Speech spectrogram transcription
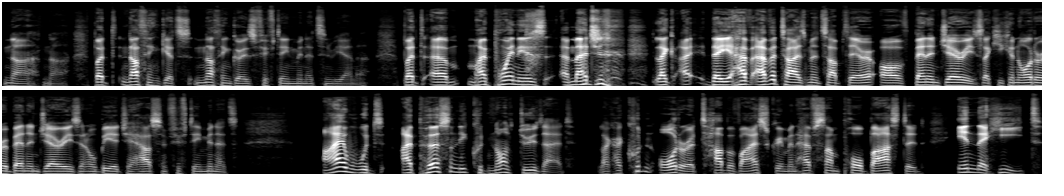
No, no. But nothing gets nothing goes 15 minutes in Vienna. But um, my point is, imagine like I, they have advertisements up there of Ben and Jerry's. Like you can order a Ben and Jerry's and it'll be at your house in 15 minutes. I would, I personally could not do that. Like I couldn't order a tub of ice cream and have some poor bastard in the heat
